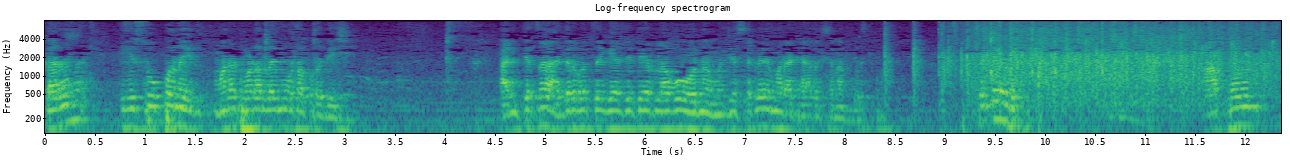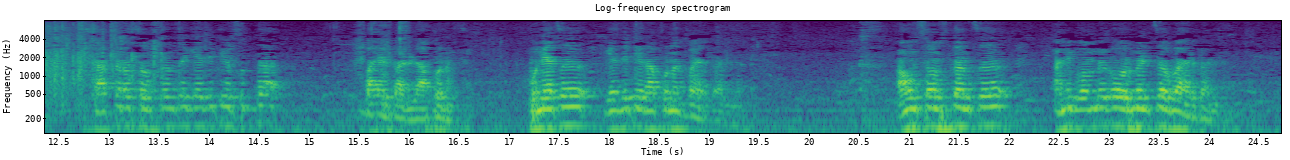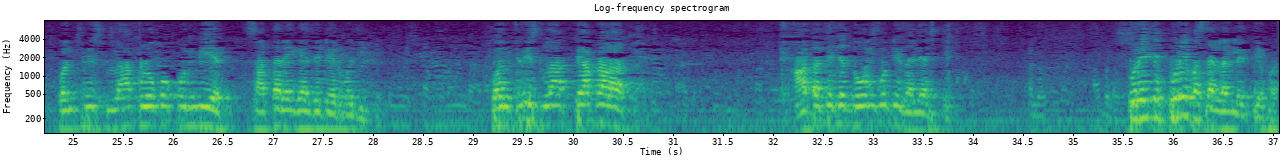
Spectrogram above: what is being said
कारण हे सोपं नाही. मराठवाडा लय मोठा प्रदेश आणि त्याचा हैदराबादचं गॅजेटेअर लागू होणं म्हणजे सगळे मराठी आरक्षणात बसले आपण सातारा संस्थांचं गॅजेटियर सुद्धा बाहेर काढलं आपणच. पुण्याचं गॅजेटियर आपणच बाहेर काढलं. औंध संस्थांचं आणि बॉम्बे गव्हर्नमेंटचं बाहेर काढलं. पंचवीस लाख लोक कुणबी आहेत सातारा गॅजेटियरमध्ये पंचवीस लाख त्या काळात. आता त्याचे दोन कोटी झाले असते. पुरेचे पुरे बसायला लागले ते पण.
